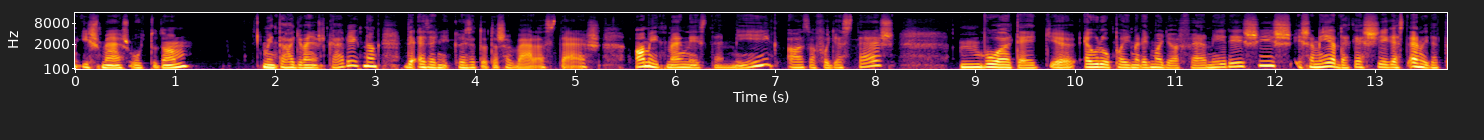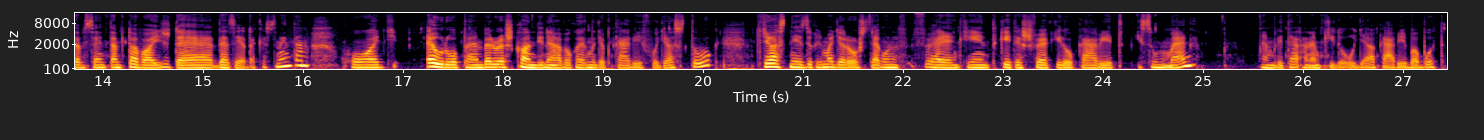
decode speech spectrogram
is más, úgy tudom, mint a hagyományos kávéknak, de ez egy környezetudatosabb választás. Amit megnéztem még, az a fogyasztás, volt egy európai, meg egy magyar felmérés is, és ami érdekesség, ezt említettem szerintem tavaly is, de, de ez érdekes szerintem, hogy Európán belül a skandinávok a legnagyobb kávéfogyasztók. Ha azt nézzük, hogy Magyarországon fejenként két és fél kiló kávét iszunk meg, nem liter, hanem kiló, ugye a kávébabot,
